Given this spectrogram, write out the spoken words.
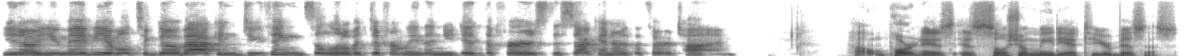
you know, you may be able to go back and do things a little bit differently than you did the first, the second, or the third time. How important is, is social media to your business?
